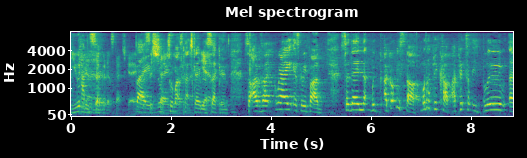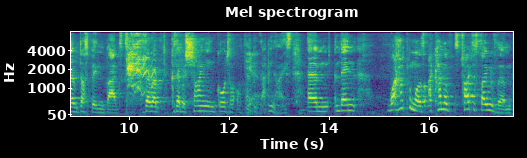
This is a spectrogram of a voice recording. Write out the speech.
You would have been so good at Snatch Game. Babe, It's we'll talk about. Snatch Game in a second. So I was like, great, it's gonna be fun. So then we, I got me stuff. What did I pick up? I picked up these blue um, dustbin bags. 'Cause They were because they were shiny and gorgeous. Oh, that'd, be, that'd be nice. Um, and then what happened was I kind of tried to sew with them,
